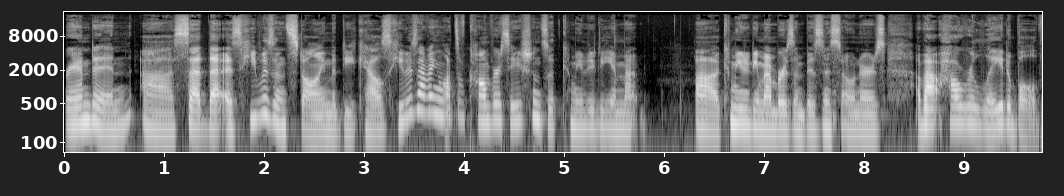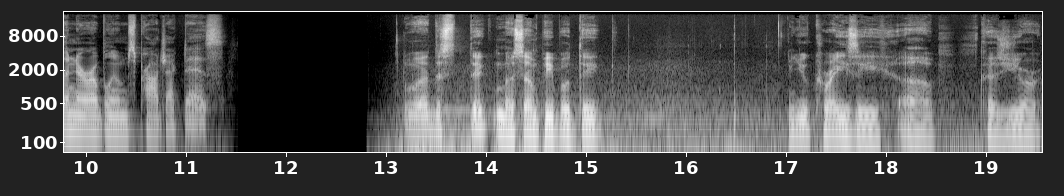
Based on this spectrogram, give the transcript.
Brandon uh, said that as he was installing the decals, he was having lots of conversations with community and uh, community members and business owners about how relatable the Neuroblooms project is. Well, the stigma, some people think you crazy because uh, you're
